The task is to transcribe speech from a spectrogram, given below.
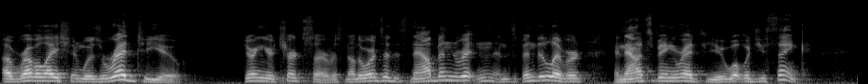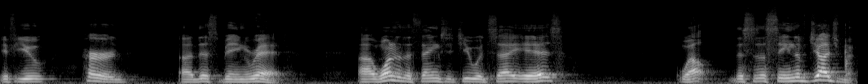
of Revelation was read to you during your church service, in other words, it's now been written and it's been delivered, and now it's being read to you, what would you think if you heard uh, this being read? Uh, one of the things that you would say is, well, this is a scene of judgment.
